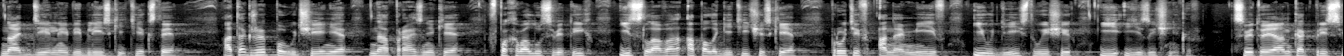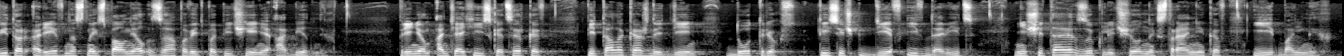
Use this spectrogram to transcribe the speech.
на отдельные библейские тексты, а также поучения на празднике в похвалу святых и слова апологетические против аномиев, иудействующих и язычников. Святой Иоанн, как пресвитер, ревностно исполнял заповедь попечения о бедных. При нем антиохийская церковь питала каждый день до трех тысяч дев и вдовиц, не считая заключенных странников и больных –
